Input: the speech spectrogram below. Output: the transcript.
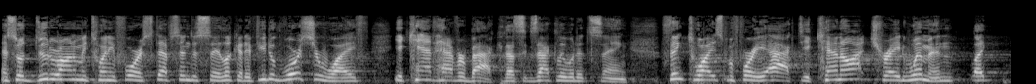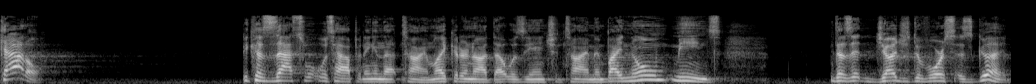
And so Deuteronomy 24 steps in to say, look at if you divorce your wife, you can't have her back. That's exactly what it's saying. Think twice before you act. You cannot trade women like cattle because that's what was happening in that time. Like it or not, that was the ancient time. And by no means does it judge divorce as good.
